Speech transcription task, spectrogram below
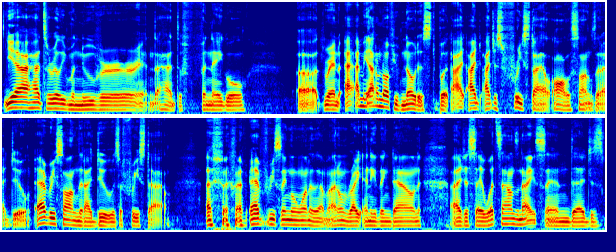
yeah, I had to really maneuver and I had to finagle. Uh, random. I, mean, I don't know if you've noticed, but I, I I just freestyle all the songs that I do. Every song that I do is a freestyle. Every single one of them. I don't write anything down. I just say what sounds nice and I just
